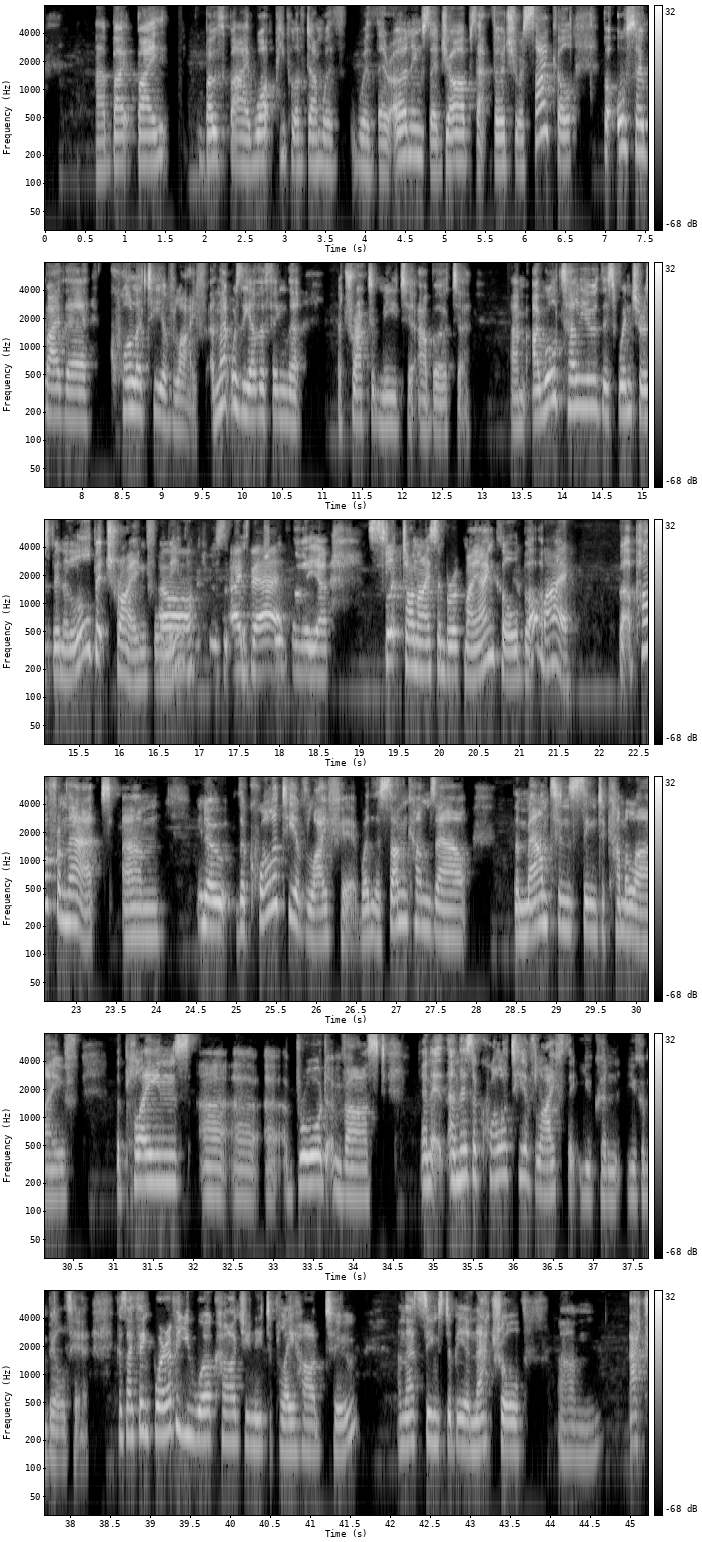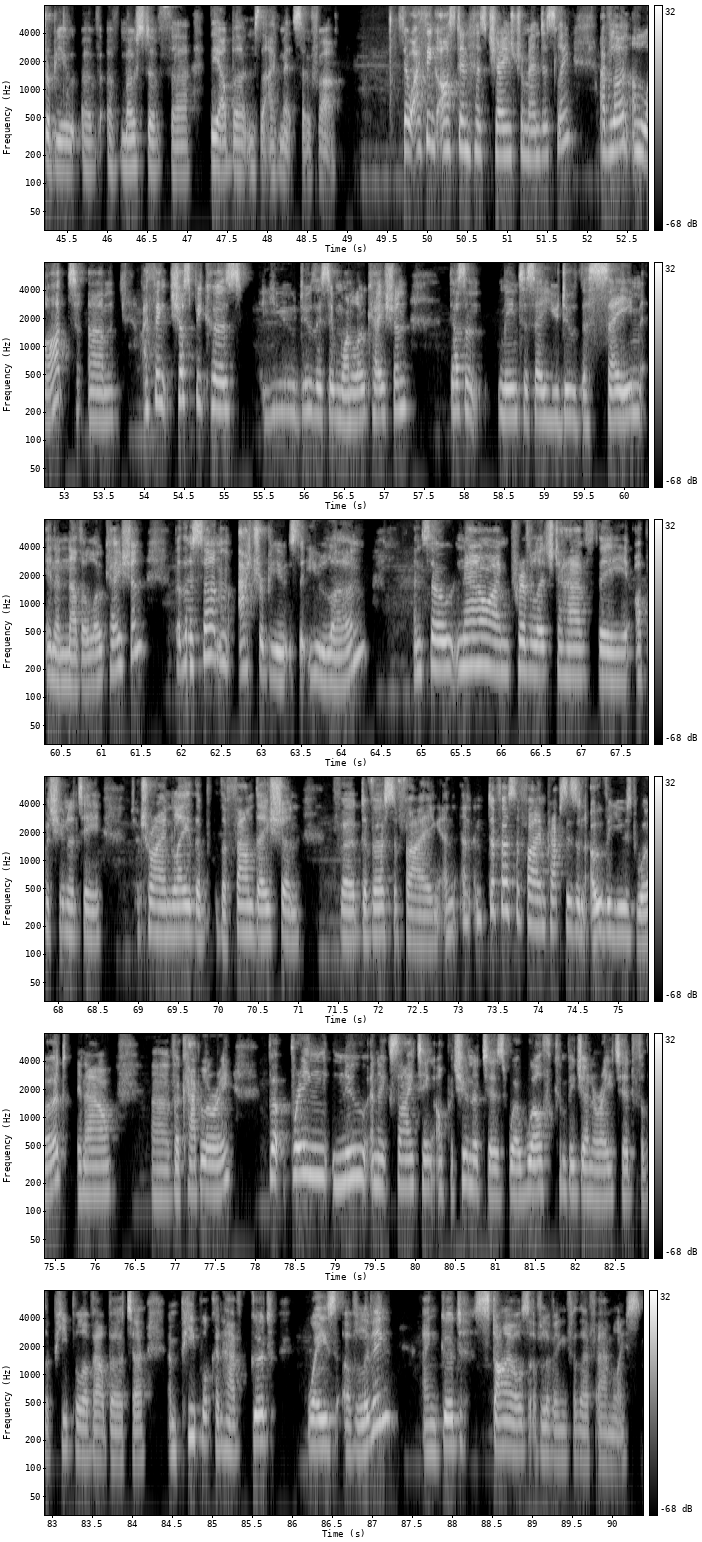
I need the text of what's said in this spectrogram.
uh, by, by both by what people have done with with their earnings, their jobs, that virtuous cycle, but also by their quality of life. And that was the other thing that attracted me to Alberta. Um, I will tell you, this winter has been a little bit trying for oh, me. Was, I bet. I uh, slipped on ice and broke my ankle. But, oh my! But apart from that, um, you know, the quality of life here, when the sun comes out, the mountains seem to come alive, the plains uh, uh, are broad and vast. And, it, and there's a quality of life that you can you can build here because I think wherever you work hard you need to play hard too, and that seems to be a natural um, attribute of, of most of uh, the Albertans that I've met so far. So I think Austin has changed tremendously. I've learned a lot. Um, I think just because you do this in one location doesn't mean to say you do the same in another location, but there's certain attributes that you learn. And so now I'm privileged to have the opportunity to try and lay the, the foundation for diversifying. And, and, and diversifying perhaps is an overused word in our uh, vocabulary, but bring new and exciting opportunities where wealth can be generated for the people of Alberta and people can have good ways of living and good styles of living for their families.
